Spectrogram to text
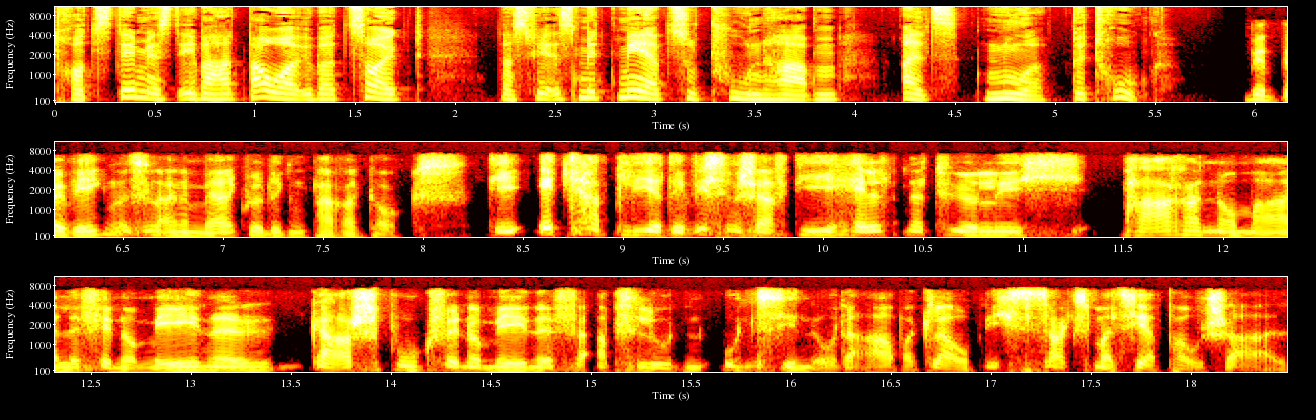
Trotzdem ist Eberhard Bauer überzeugt, dass wir es mit mehr zu tun haben als nur Betrug. Wir bewegen uns in einem merkwürdigen Paradox. Die etablierte Wissenschaft, die hält natürlich paranormale Phänomene, gar Spukphänomene für absoluten Unsinn oder Aberglauben. Ich sage es mal sehr pauschal.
